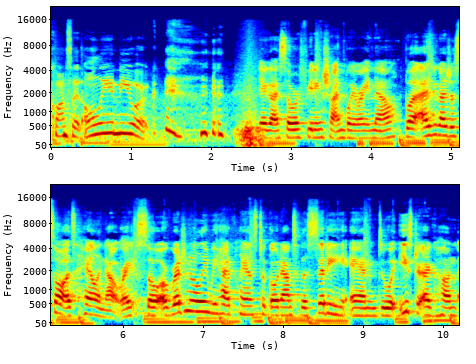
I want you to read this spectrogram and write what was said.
Quan said only in New York. yeah, guys, so we're feeding Shine Boy right now. But as you guys just saw, it's hailing out, right? So originally we had plans to go down to the city and do an Easter egg hunt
